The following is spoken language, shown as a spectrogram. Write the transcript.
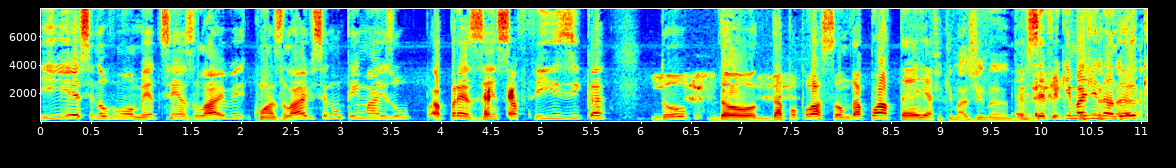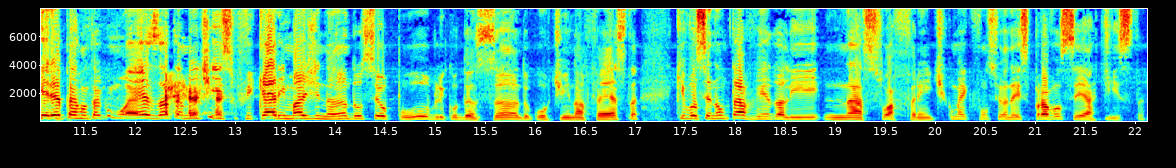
E esse novo momento sem as lives, com as lives, você não tem mais o, a presença física do, do, da população, da plateia. Fica imaginando. Né? Você fica imaginando. Eu queria perguntar como é exatamente isso, ficar imaginando o seu público dançando, curtindo a festa, que você não está vendo ali na sua frente. Como é que funciona isso para você, artista?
